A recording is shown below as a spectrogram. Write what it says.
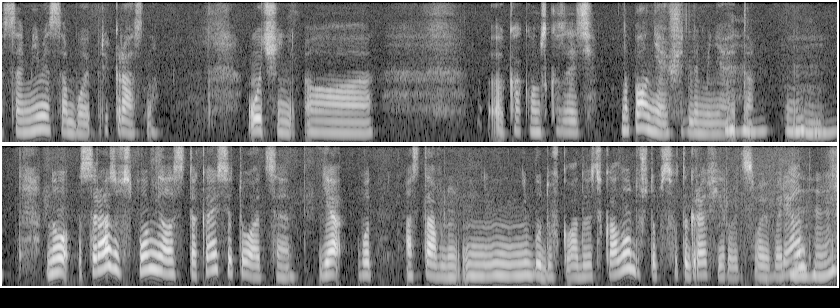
самими собой. Прекрасно. Очень, э, как вам сказать наполняющий для меня mm -hmm. это. Mm -hmm. Но сразу вспомнилась такая ситуация. Я вот оставлю, не буду вкладывать в колоду, чтобы сфотографировать свой вариант. Mm -hmm.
